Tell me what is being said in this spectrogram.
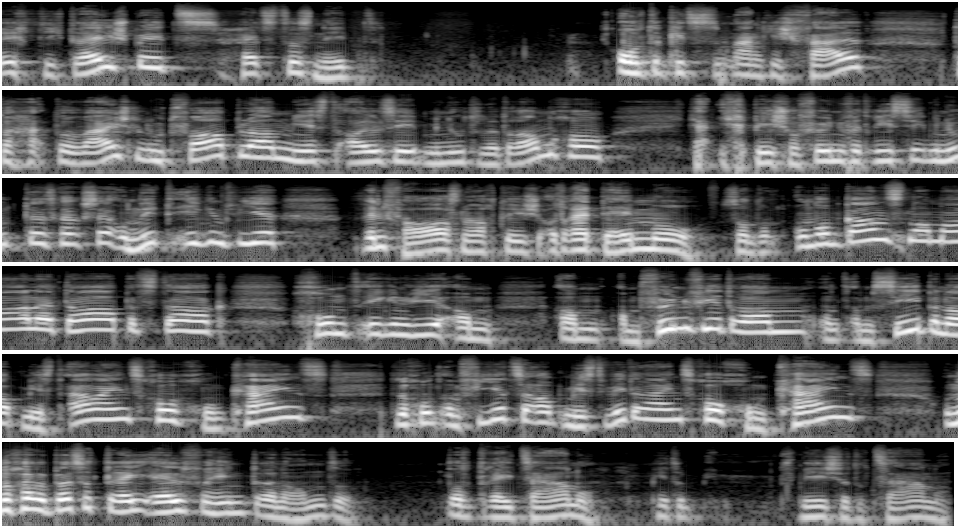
richtig Dreispitz hat es das nicht. Oder gibt es manchmal Fälle, da, da weißt du, laut Fahrplan müsst alle sieben Minuten dran kommen. Ja, ich bin schon 35 Minuten gesehen. und nicht irgendwie, wenn Fasnacht ist oder eine Demo, sondern unter einem ganz normalen Arbeitstag kommt irgendwie am, am, am 5 Uhr dran und am 7 ab müsst auch eins kommen, kommt keins. Dann kommt am 14 ab müsst wieder eins kommen, kommt keins. Und dann kommen plötzlich drei Elfer hintereinander. Oder drei Zehner. Für mich ist ja der Zehner.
